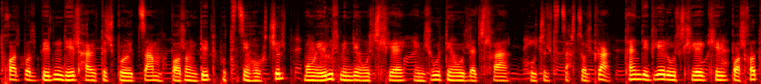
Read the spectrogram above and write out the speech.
Тухайлбал бидэнд ил харагдаж буй зам болон дэд бүтцийн хөгжилд, мөн эрүүл мэндийн үйлчлэгээ, эмнэлгүүдийн үйл ажиллагаа хөгжилд зарцуулдаг. Танд эдгээр үйлчлэгээг хэрэг болоход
